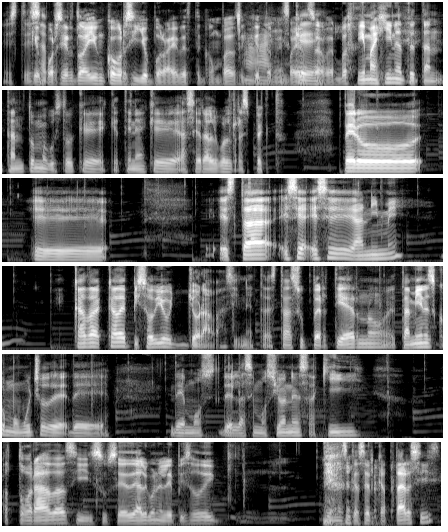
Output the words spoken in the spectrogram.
Este, Que esa- por cierto hay un covercillo por ahí de este compa, así que Ah, también es vayas que- a verlo. Imagínate, tan, tanto me gustó que, que tenía que hacer algo al respecto. Pero eh, está ese, ese anime, cada, cada episodio lloraba, así neta, está súper tierno. También es como mucho de, de, de, las emociones aquí atoradas y sucede algo en el episodio y tienes que hacer catarsis.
